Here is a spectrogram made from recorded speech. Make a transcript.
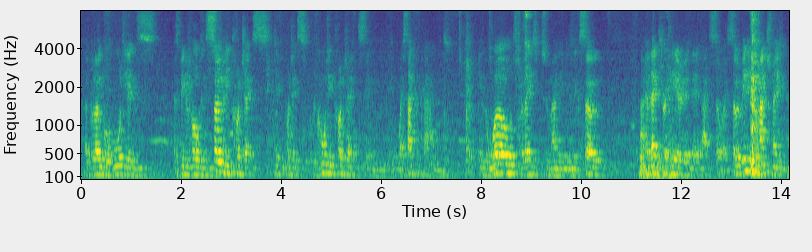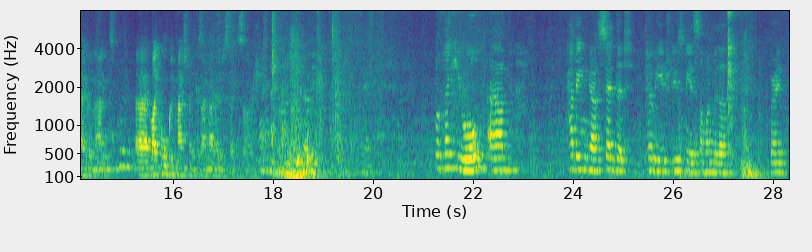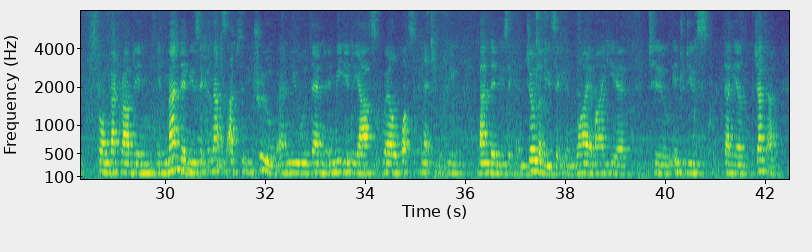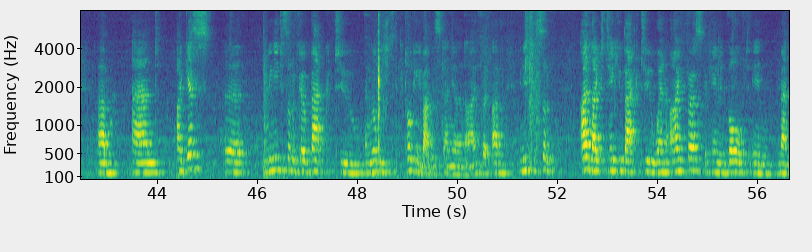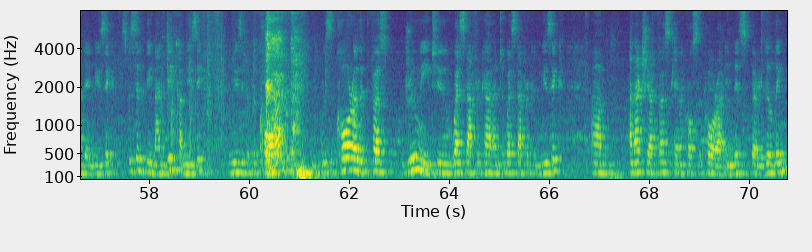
a global audience, has been involved in so many projects, different projects, recording projects in, in West Africa and the world related to Mali music. So, a lecturer here at SOAS. So it really is a match made in heaven, and uh, like all good matchmakers, I'm now going to step aside. Well, thank you all. Um, having uh, said that Toby introduced me as someone with a very strong background in, in Mande music, and that's absolutely true. And you would then immediately ask, well, what's the connection between Mande music and Jola music, and why am I here to introduce Daniel Jatta? Um, and I guess uh, we need to sort of go back to, and we'll be talking about this, Daniel and I, but um, we need to sort of, I'd like to take you back to when I first became involved in Mande music, specifically Mandinka music, the music of the Kora. It was the Kora that first drew me to West Africa and to West African music. Um, and actually, I first came across the Kora in this very building,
